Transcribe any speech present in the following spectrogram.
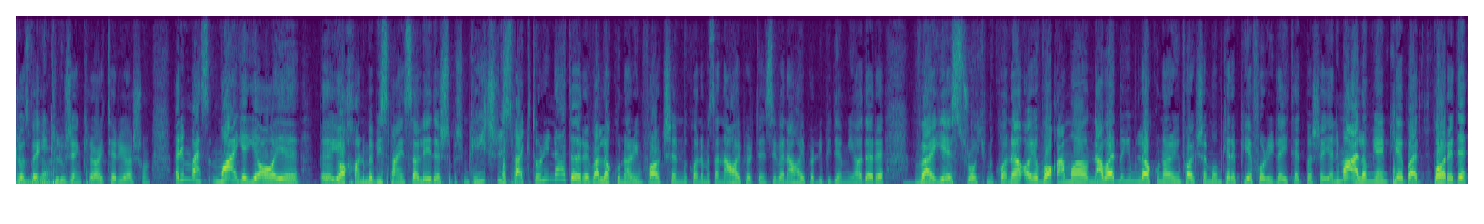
جزو. inclusion criteria شون. ولی ما اگه یه آقای یا خانم 25 ساله ای داشته باشیم که هیچ risk factor ی نداره و lacunar infarction می‌کنه مثلا نه hypertensive نه hyperlipidemia داره و یه stroke می‌کنه آیا واقعا ما نباید بگیم lacunar infarction ممکنه PFO related باشه؟ یعنی ما الان میایم که باید وارد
